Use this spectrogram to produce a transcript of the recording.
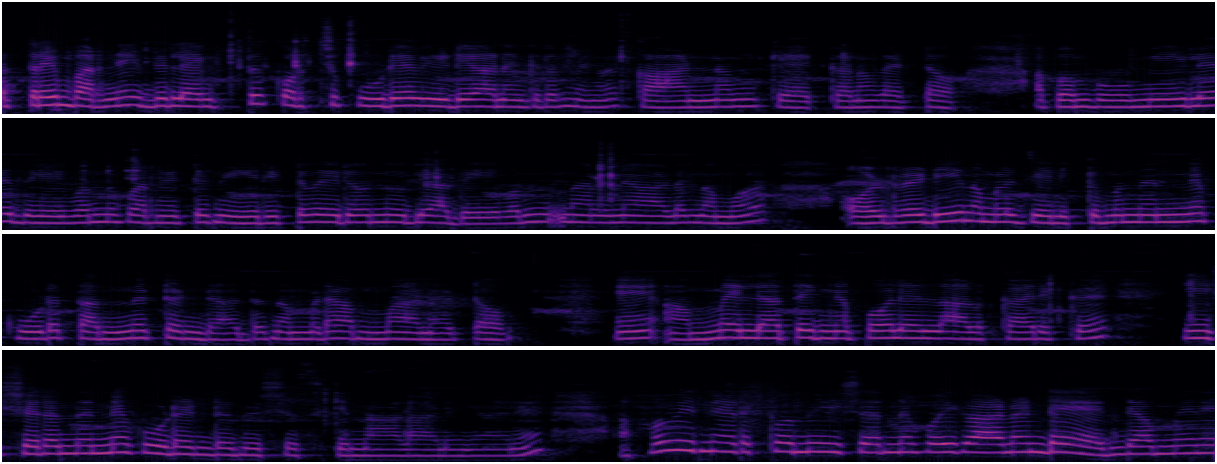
അത്രയും പറഞ്ഞ് ഇത് ലെങ്ത്ത് കുറച്ച് കൂടിയ വീഡിയോ ആണെങ്കിലും നിങ്ങൾ കാണണം കേൾക്കണം കേട്ടോ. അപ്പം ഭൂമിയിലെ ദൈവം എന്ന് പറഞ്ഞിട്ട് നേരിട്ട് വരുമൊന്നുമില്ല ദൈവം എന്ന് പറഞ്ഞ ആൾ നമ്മൾ ഓൾറെഡി നമ്മൾ ജനിക്കുമ്പം തന്നെ കൂടെ തന്നിട്ടുണ്ട്. അത് നമ്മുടെ അമ്മ ആണ് കേട്ടോ അമ്മ ഇല്ലാത്ത ഇന്നെ പോലെയുള്ള ആൾക്കാർക്ക് ഈശ്വരൻ തന്നെ കൂടെ ഉണ്ടെന്ന് വിശ്വസിക്കുന്ന ആളാണ് ഞാൻ അപ്പോൾ പിന്നെ ഇടയ്ക്കൊന്ന് ഈശ്വരനെ പോയി കാണണ്ടേ? എന്റെ അമ്മേനെ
